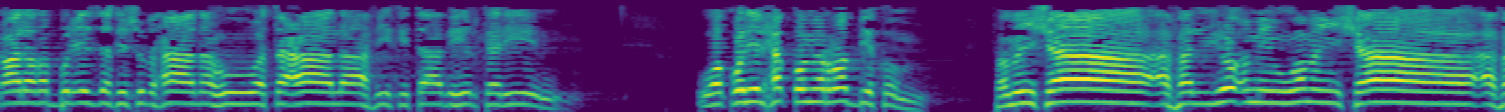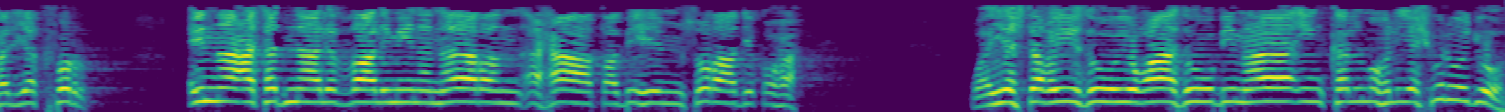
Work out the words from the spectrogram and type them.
قال رب العزة سبحانه وتعالى في كتابه الكريم وقل الحق من ربكم فمن شاء فليؤمن ومن شاء فليكفر. إنا اعتدنا للظالمين نارا أحاط بهم سرادقها وإن يستغيثوا يغاثوا بماء كالمهل يشوي الوجوه.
